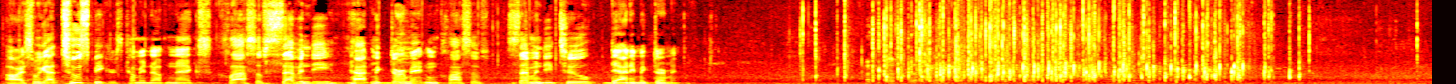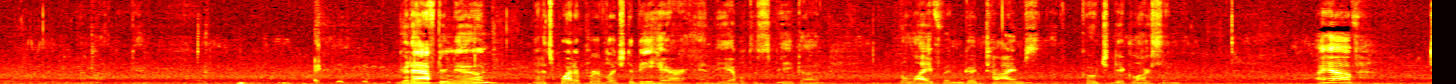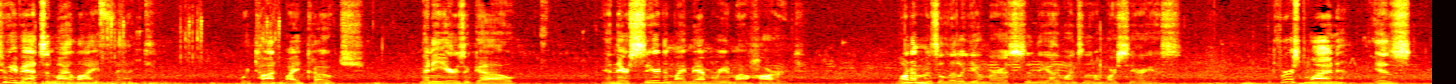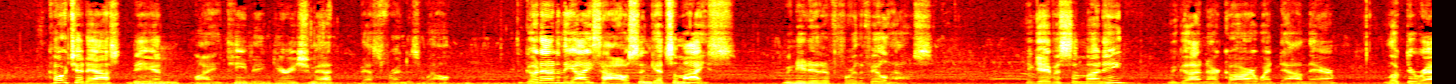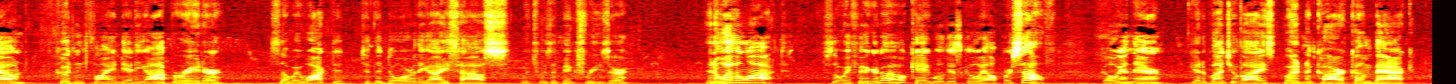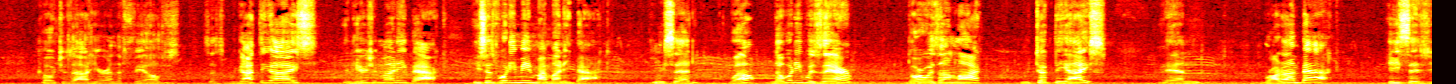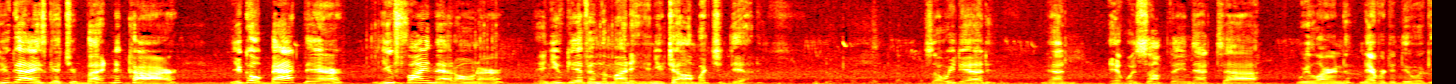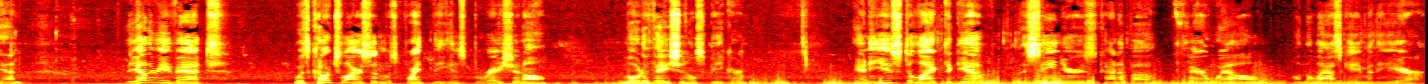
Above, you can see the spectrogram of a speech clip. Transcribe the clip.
All right, so we got two speakers coming up next. Class of 70, Pat McDermott, and class of 72, Danny McDermott. Good afternoon, and it's quite a privilege to be here and be able to speak on the life and good times of Coach Dick Larson. I have two events in my life that were taught by Coach many years ago, and they're seared in my memory and my heart. One of them is a little humorous, and the other one's a little more serious. The first one is Coach had asked me and my teammate, Gary Schmidt, best friend as well, to go down to the ice house and get some ice. We needed it for the field house. He gave us some money. We got in our car, went down there, looked around, couldn't find any operator. So we walked it to the door of the ice house, which was a big freezer, and it wasn't locked. So we figured, oh, okay, we'll just go help ourselves. Go in there, get a bunch of ice, put it in the car, come back. Coach was out here in the field, says, we got the ice, and here's your money back. He says, what do you mean my money back? We said, well, nobody was there. Door was unlocked. We took the ice and brought on back. He says, you guys get your butt in the car. You go back there. You find that owner and you give him the money and you tell him what you did. So we did. And it was something that uh, we learned never to do again. The other event was Coach Larson was quite the inspirational, motivational speaker. And he used to like to give the seniors kind of a farewell on the last game of the year.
